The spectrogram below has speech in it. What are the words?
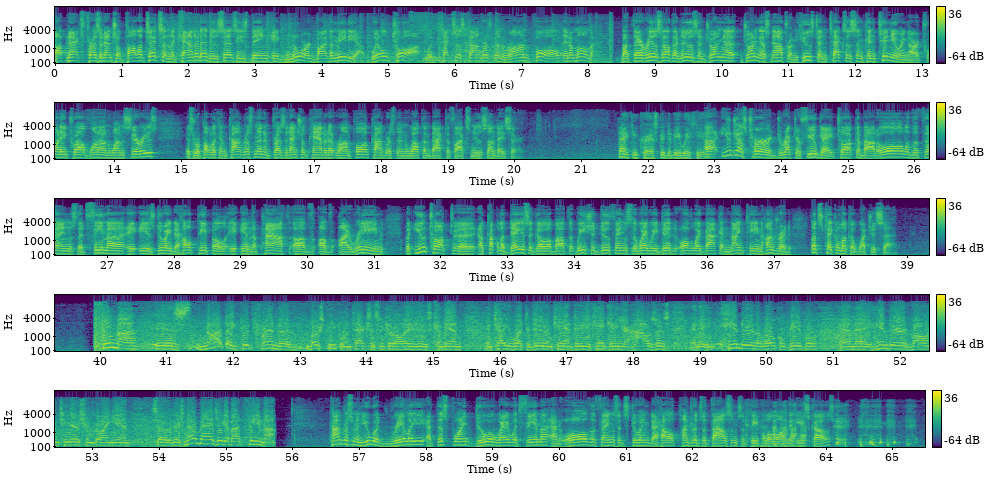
Up next, presidential politics and the candidate who says he's being ignored by the media. We'll talk with Texas Congressman Ron Paul in a moment. But there is other news, and joining, uh, joining us now from Houston, Texas, and continuing our 2012 one on one series is Republican Congressman and presidential candidate Ron Paul. Congressman, welcome back to Fox News Sunday, sir. Thank you, Chris. Good to be with you. Uh, you just heard Director Fugate talk about all of the things that FEMA is doing to help people in the path of, of Irene. But you talked uh, a couple of days ago about that we should do things the way we did all the way back in 1900. Let's take a look at what you said. FEMA is not a good friend of most people in Texas because all they do is come in and tell you what to do and can't do. You can't get in your houses, and they hinder the local people, and they hinder volunteers from going in. So there's no magic about FEMA. Congressman, you would really, at this point, do away with FEMA and all the things it's doing to help hundreds of thousands of people along the East Coast?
